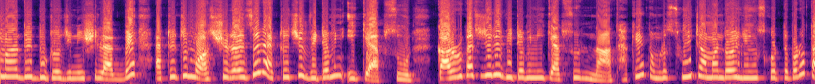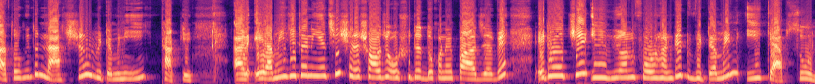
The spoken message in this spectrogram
আমাদের দুটো জিনিসই লাগবে। একটা হচ্ছে ময়শ্চারাইজার একটা হচ্ছে ভিটামিন ই ক্যাপসুল কারোর কাছে যদি ভিটামিন ই ক্যাপসুল না থাকে, তোমরা সুইট আমন্ড অয়েল ইউজ করতে পারো, তাতেও কিন্তু ন্যাচারাল ভিটামিন ই থাকে। আর এ আমি যেটা নিয়েছি, সেটা সহজে ওষুধের দোকানে পাওয়া যাবে। এটা হচ্ছে Evion four hundred vitamin E capsule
